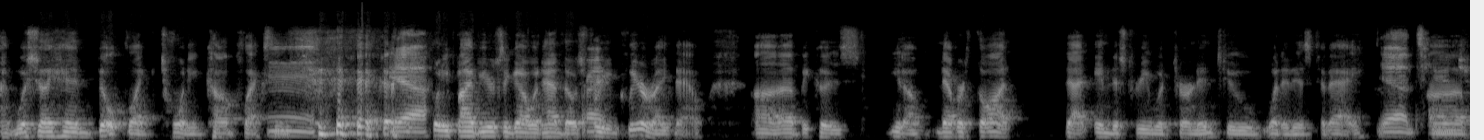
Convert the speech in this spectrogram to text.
I wish I had built like 20 complexes mm, yeah. 25 years ago and had those right. free and clear right now. Uh, because, you know, never thought that industry would turn into what it is today. Yeah, it's uh, huge. Uh,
